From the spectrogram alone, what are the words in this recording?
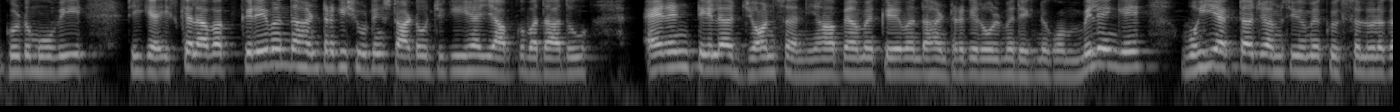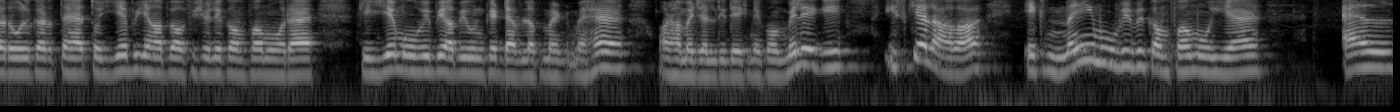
good movie ठीक है। इसके अलावा क्रेवन द हंटर की शूटिंग स्टार्ट हो चुकी है, ये आपको बता दूँ एरन टेलर जॉनसन यहाँ पे हमें क्रेवन द हंटर के रोल में देखने को मिलेंगे। वही एक्टर जो एमसीयू में क्विक सेलुलर का रोल करते हैं तो ये भी यहाँ पे ऑफिशियली कंफर्म हो रहा है कि ये मूवी भी अभी उनके डेवलपमेंट में है और हमें जल्दी देखने को मिलेगी। इसके अलावा एक नई मूवी भी कंफर्म हुई है एल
